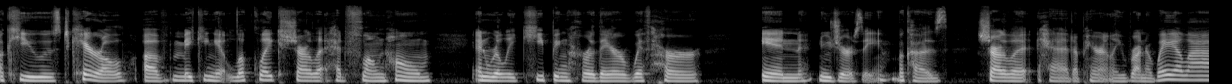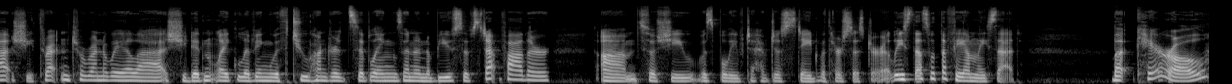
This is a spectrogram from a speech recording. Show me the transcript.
accused Carol of making it look like Charlotte had flown home and really keeping her there with her in New Jersey because Charlotte had apparently run away a lot. She threatened to run away a lot. She didn't like living with 200 siblings and an abusive stepfather. Um, so she was believed to have just stayed with her sister. At least that's what the family said. But Carol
